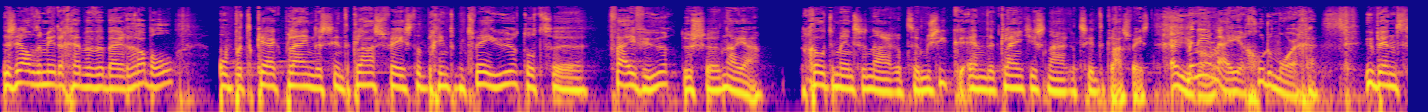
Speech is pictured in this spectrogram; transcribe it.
Dezelfde middag hebben we bij Rabbel... op het Kerkplein de Sinterklaasfeest. Dat begint om 2 uur tot uh, 5 uur. Dus uh, nou ja, grote mensen naar het uh, muziek... en de kleintjes naar het Sinterklaasfeest. Meneer kan... Meijer, goedemorgen. U bent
